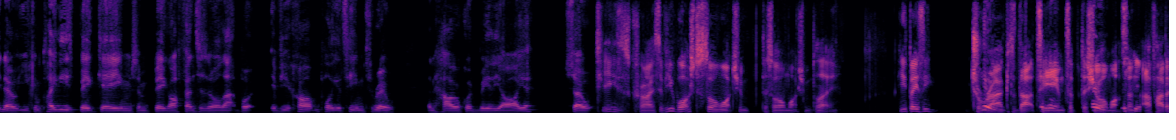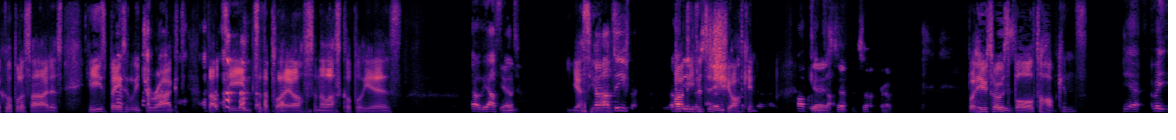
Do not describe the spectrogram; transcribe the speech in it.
you know, you can play these big games and big offenses and all that, but if you can't pull your team through, then how good really are you? So Jesus Christ, have you watched Storm watching the Storm watching play? He's basically dragged that team to, Deshaun Watson. I've had a couple of siders. He's basically dragged that team to the playoffs in the last couple of years. Oh, he has. Yeah. Yes, he has. Defense, that defense is shocking. Hopkins. Yeah, but who throws he's, the ball to Hopkins? Yeah, I mean,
